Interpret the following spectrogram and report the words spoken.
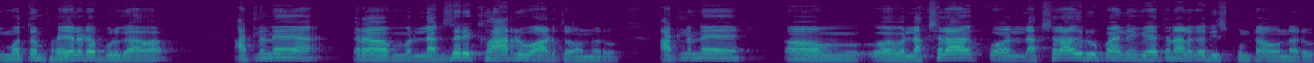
ఈ మొత్తం ప్రజల డబ్బులు కావా? అట్లనే లగ్జరీ కార్లు వాడుతూ ఉన్నారు. అట్లనే లక్షలా లక్షలాది రూపాయలని వేతనాలుగా తీసుకుంటా ఉన్నారు.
